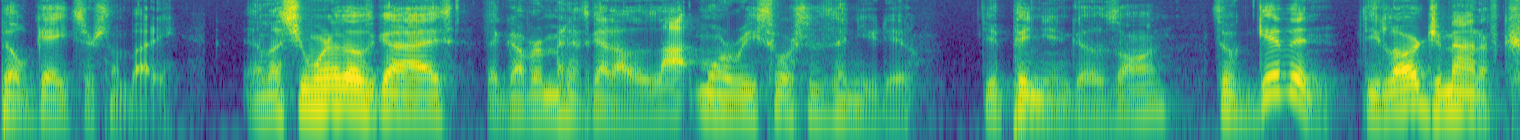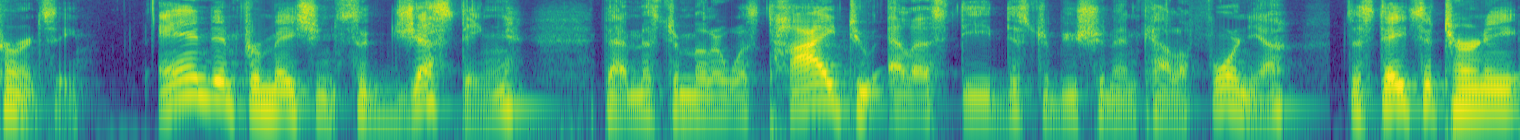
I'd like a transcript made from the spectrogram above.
Bill Gates or somebody. Unless you're one of those guys, the government has got a lot more resources than you do. The opinion goes on. So, given the large amount of currency and information suggesting that Mr. Miller was tied to LSD distribution in California, the state's attorney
